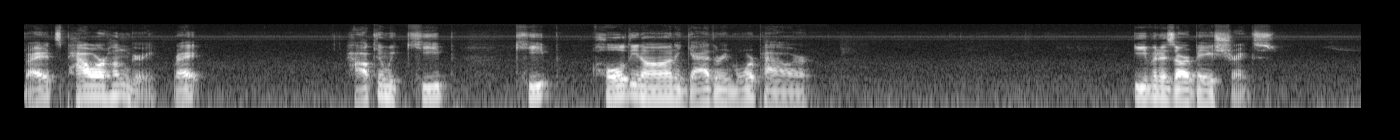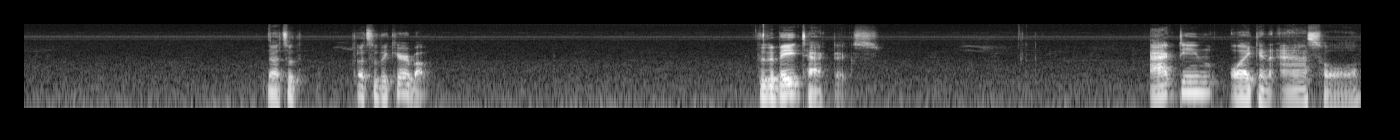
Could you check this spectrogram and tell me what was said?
right? It's power hungry, right? How can we keep keep holding on and gathering more power even as our base shrinks? That's what that's what they care about. The debate tactics. Acting like an asshole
